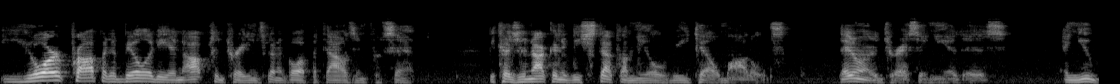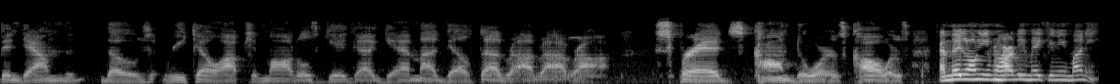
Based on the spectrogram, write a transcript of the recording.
your profitability in option trading is going to go up a thousand percent because you're not going to be stuck on the old retail models. They don't address any of this. and you've been down the, those retail option models, Giga, Gamma, Delta, rah, rah, rah, spreads, condors, collars, and they don't even hardly make any money.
